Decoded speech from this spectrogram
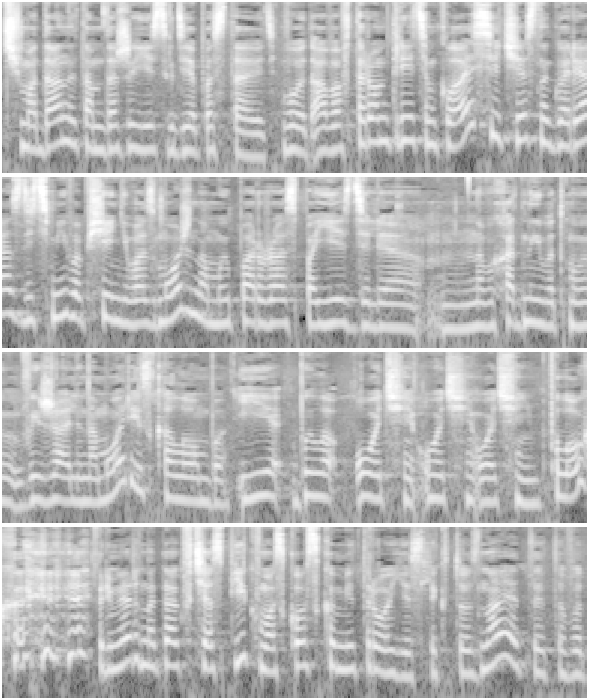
чемоданы там даже есть где поставить. Вот. А во втором-третьем классе, честно говоря, с детьми вообще невозможно. Мы пару раз поездили на выходные, вот мы выезжали на море из Коломбо, и было очень-очень-очень плохо. Примерно как в час пик в московском метро, если кто знает, это вот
